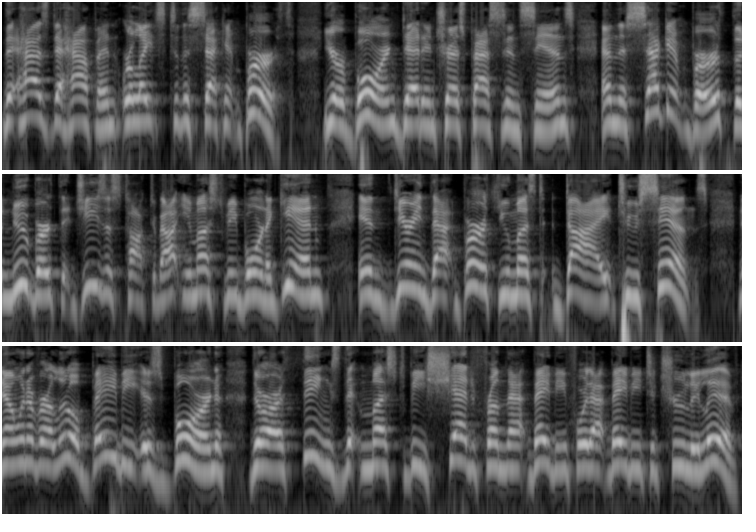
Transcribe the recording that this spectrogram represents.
that has to happen relates to the second birth. You're born dead in trespasses and sins, and the second birth, the new birth that Jesus talked about, you must be born again. And during that birth, you must die to sins. Now, whenever a little baby is born, there are things that must be shed from that baby for that baby to truly live.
